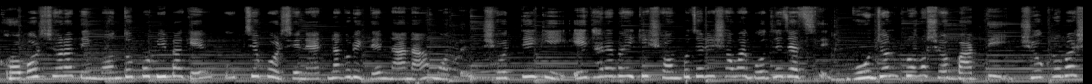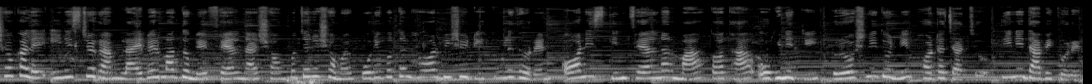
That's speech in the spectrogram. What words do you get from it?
খবর ছড়াতে মন্তব্য বিভাগে উপচে পড়ছে নেট নাগরিকদের নানা মতে। সত্যি কি এই ধারাবাহিকের সম্প্রচারের সময় বদলে যাচ্ছে? গুঞ্জন ক্রমশ বাড়তেই। শুক্রবার সকালে ইনস্টাগ্রাম লাইভের মাধ্যমে ফেলনার সম্প্রচারের সময় পরিবর্তন হওয়ার বিষয়টি তুলে ধরেন অন স্ক্রিন ফেলনার মা তথা অভিনেত্রী রোশনি তন্নি ভট্টাচার্য। তিনি দাবি করেন,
